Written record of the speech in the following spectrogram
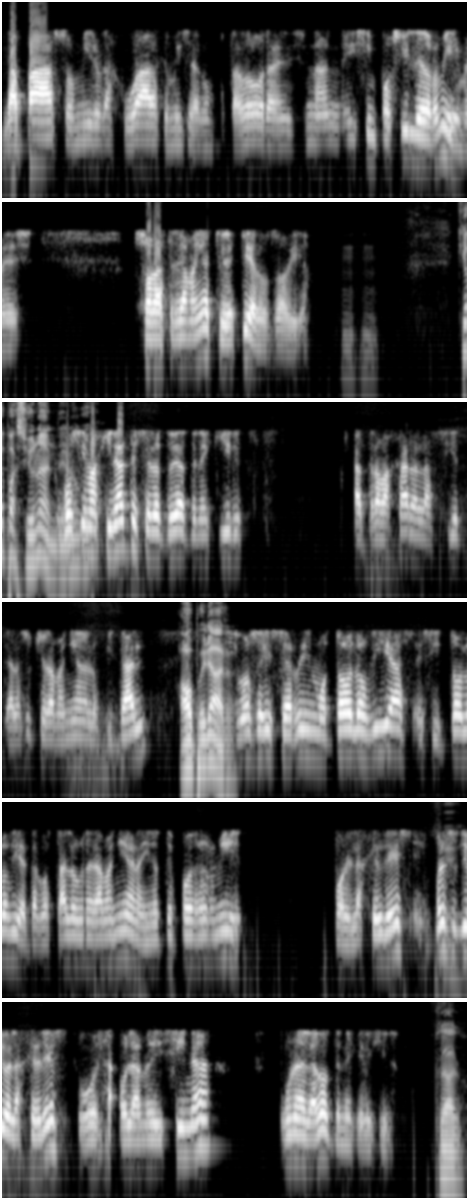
La paso, miro las jugadas que me dice la computadora, es, es imposible dormirme. son las tres de la mañana, estoy despierto todavía. Qué apasionante. Vos imaginate si el otro día tenés que ir a trabajar a las siete, a las 8 de la mañana al hospital. A operar. Si vos seguís ese ritmo todos los días, es decir, todos los días te acostás a la una de la mañana y no te puedes dormir por el ajedrez, por eso digo el ajedrez o la, o la medicina, una de las dos tenés que elegir. Claro.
